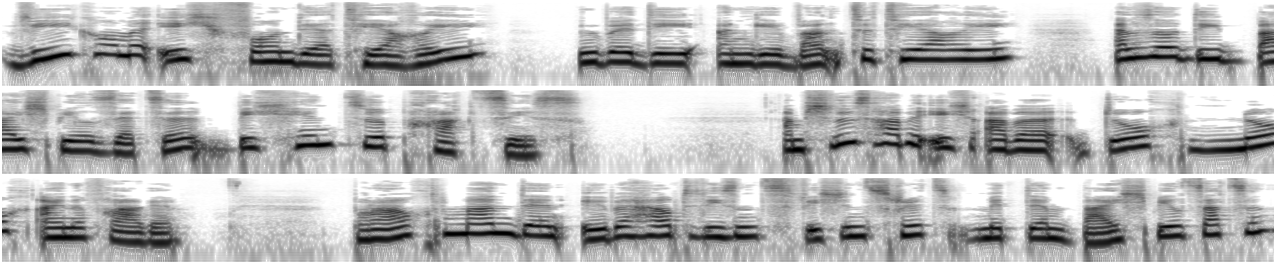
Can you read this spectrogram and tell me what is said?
Wie komme ich von der Theorie über die angewandte Theorie, also die Beispielsätze, bis hin zur Praxis? Am Schluss habe ich aber doch noch eine Frage. Braucht man denn überhaupt diesen Zwischenschritt mit dem Beispielsatzen?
